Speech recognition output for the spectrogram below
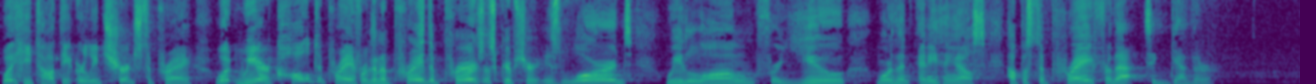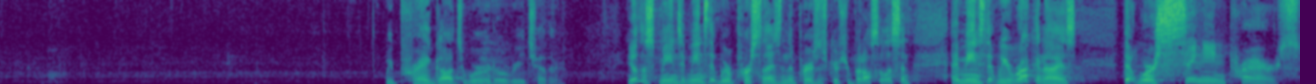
what he taught the early church to pray, what we are called to pray, if we're going to pray the prayers of Scripture, is Lord, we long for you more than anything else. Help us to pray for that together. We pray God's word over each other. You know what this means? It means that we're personalizing the prayers of Scripture, but also, listen, it means that we recognize that we're singing prayers.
